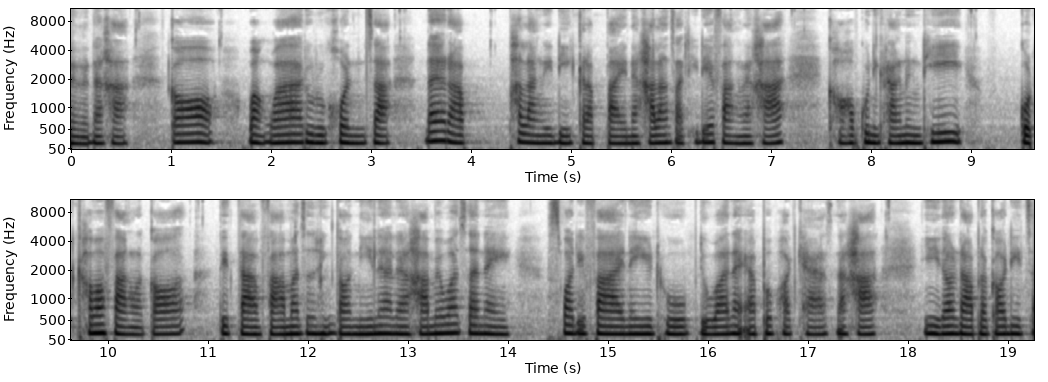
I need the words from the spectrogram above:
นอนะคะ ก็หวังว่าทุกๆคนจะได้รับ พลังดีๆ กลับไปนะคะ หลังจากที่ได้ฟังนะคะ ขอขอบคุณอีกครั้งหนึ่งที่กดเข้ามาฟังแล้วก็ติดตามฟ้ามาจนถึงตอนนี้เลยนะคะ ไม่ว่าจะใน Spotify ใน YouTube หรือว่าใน Apple Podcast นะคะยินดีต้อนรับแล้วก็ดีใจ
